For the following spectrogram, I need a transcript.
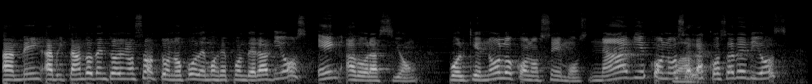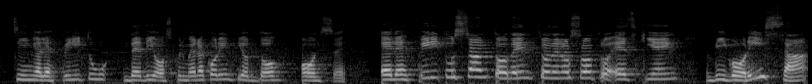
amén, habitando dentro de nosotros, no podemos responder a Dios en adoración. Porque no lo conocemos. Nadie conoce las cosas de Dios sin el Espíritu de Dios. 1 Corintios 2.11. El Espíritu Santo dentro de nosotros es quien vigoriza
